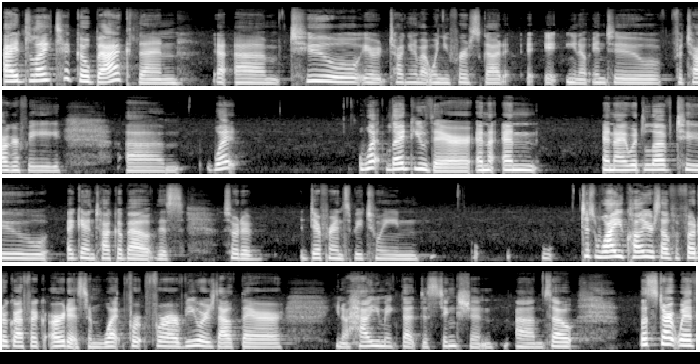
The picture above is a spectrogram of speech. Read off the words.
I'd like to go back then uh, um, to you're talking about when you first got you know into photography. Um, what what led you there? And and and I would love to again talk about this sort of difference between just why you call yourself a photographic artist and what for for our viewers out there you know how you make that distinction um, so let's start with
